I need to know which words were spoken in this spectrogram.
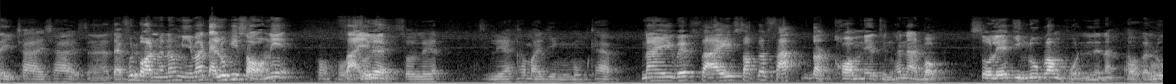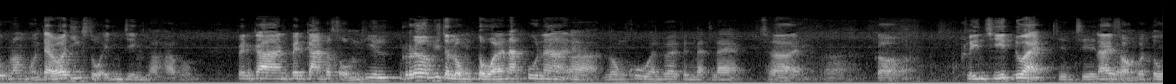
ติใช่ใช่นะแต่ฟุตบอลมันต้องมีมากแต่ลูกที่ 2 นี่โอ้โหใสเลยโซเลสเลี้ยงเข้ามายิงมุมแคบ ในเว็บไซต์ soccersuck.com เนี่ยถึงขนาดบอกโซเลสยิงลูกล่องหนเลยนะบอกกันโอ้โหลูกล่องหนแต่ว่ายิงสวยจริงเหรอครับผมๆเป็นการเป็นการผสมที่เริ่มที่จะลงตัวแล้วนะคู่หน้าเนี่ยอ่าลงคู่กันด้วยเป็นแมตช์แรก ใช่อ่าก็ คลีนชีตด้วย clean sheet ได้ด้วยสองประตู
